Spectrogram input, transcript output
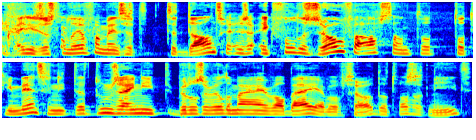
Ik weet niet, er stonden heel veel mensen te, te dansen. En zo. Ik voelde zoveel afstand tot, tot die mensen. Niet, dat doen zij niet. Ik bedoel, ze wilden mij er wel bij hebben of zo. Dat was het niet.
